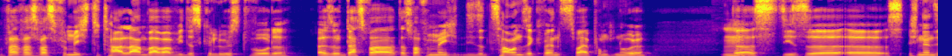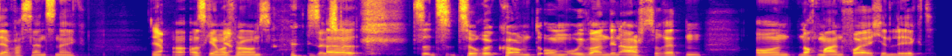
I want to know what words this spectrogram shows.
was, was für mich total lahm war, war, wie das gelöst wurde. Also das war, das war für mich diese Zaunsequenz 2.0. Mhm. Dass diese, äh, ich nenne sie einfach Sand Snake. Ja. Aus Game of ja. Thrones. äh, zurückkommt, um Obi-Wan den Arsch zu retten und nochmal ein Feuerchen legt.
